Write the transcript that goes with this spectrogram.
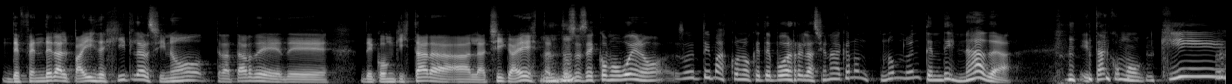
defender al país de Hitler, sino tratar de, conquistar a, la chica esta. Entonces es como, bueno, son temas con los que te puedes relacionar. Acá no, no, entendés nada. Estás como, ¿qué?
